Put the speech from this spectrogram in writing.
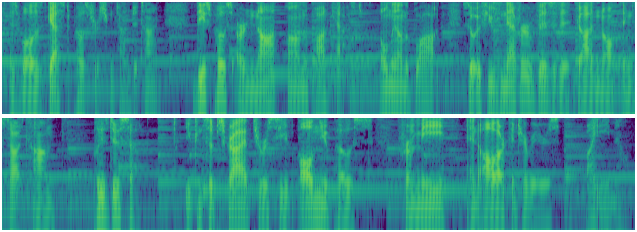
as well as guest posters from time to time. These posts are not on the podcast, only on the blog. So if you've never visited godinallthings.com, please do so. You can subscribe to receive all new posts from me and all our contributors by email.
